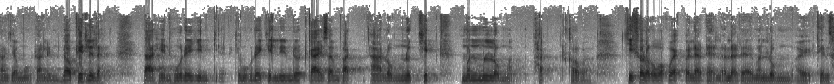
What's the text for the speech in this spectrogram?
ทางจมูกทางลิ้น เราคิดเลยแหละตาเห็นหูได้ยินจมูกได้กลิ่นลิ้นรสกายสัมผัส อารมณ์นึกคิด เหมือนมันลมอะพัดเข้าไปจิตเขาเราก็วอกแวกไปแล้วแต่แล้วแล้วแต่เหมือนลมไอ้เทียนไข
